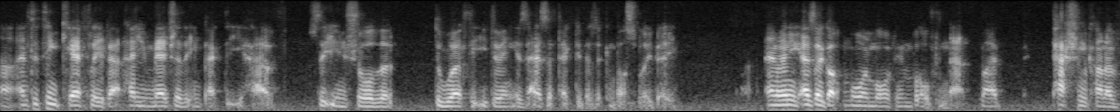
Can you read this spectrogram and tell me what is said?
uh, and to think carefully about how you measure the impact that you have so that you ensure that the work that you're doing is as effective as it can possibly be. And think as I got more and more involved in that, my passion kind of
